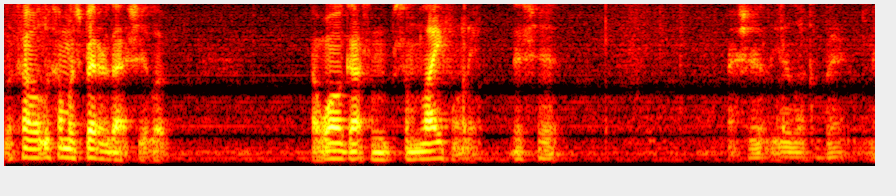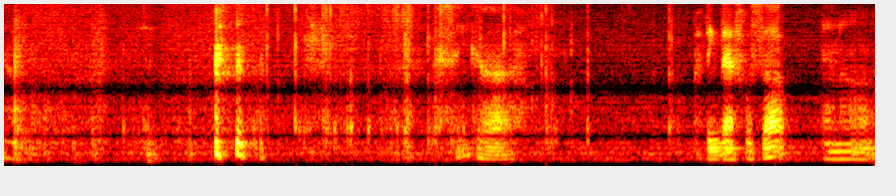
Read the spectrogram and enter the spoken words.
Look how look how much better that shit look. That wall got some some life on it. This shit. That shit, yeah, look back. No. I think uh, I think that's what's up, and uh,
